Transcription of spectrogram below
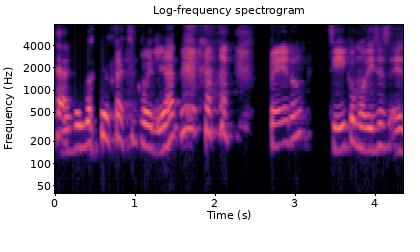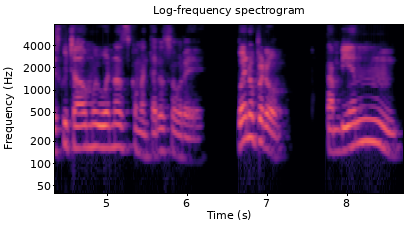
Ya. No nos voy a spoilear. Pero sí, como dices, he escuchado muy buenos comentarios sobre. Bueno, pero también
